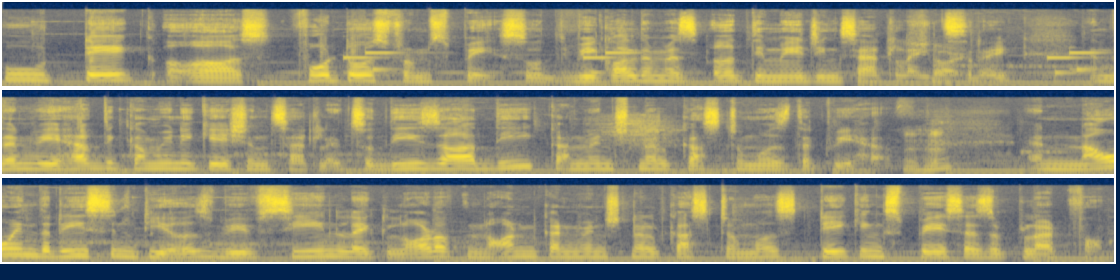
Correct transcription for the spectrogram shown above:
who take uh, photos from space. So we call them as Earth imaging satellites, Sure. right? And then we have the communication satellites. So these are the conventional customers that we have. And now in the recent years, we've seen like a lot of non-conventional customers taking space as a platform.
